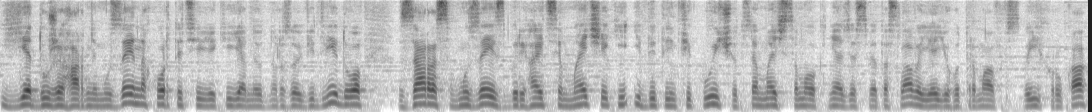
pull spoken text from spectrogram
Є дуже гарний музей на Хортиці, який я неодноразово відвідував. Зараз в музеї зберігається меч, який ідентифікує, що це меч самого князя Святослава. Я його тримав в своїх руках.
